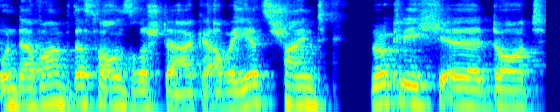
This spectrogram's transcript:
Und da war, das war unsere Stärke. Aber jetzt scheint wirklich dort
